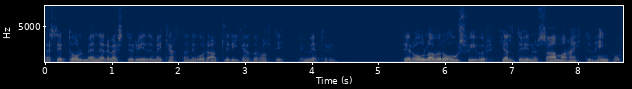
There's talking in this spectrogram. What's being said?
Þessir tól menn er vestur riðu með kjartani voru allir í hjarðarholti um veturinn. Þeir Ólafur og Ósvífur heldu hinn um sama hættum heimbóð.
